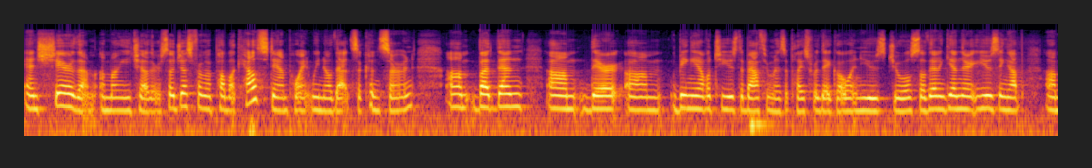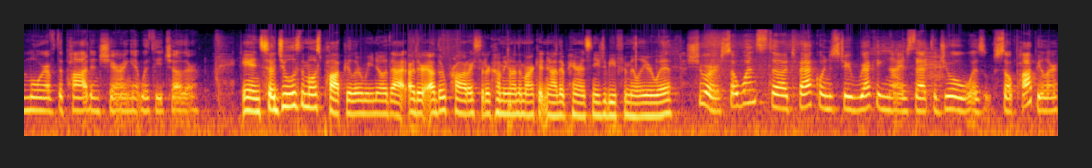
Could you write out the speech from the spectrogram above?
and share them among each other. So, just from a public health standpoint, we know that's a concern. Um, but then um, they're um, being able to use the bathroom as a place where they go and use Juuls. So, then again, they're using up uh, more of the pod and sharing it with each other. And so Juul is the most popular. We know that. Are there other products that are coming on the market now that parents need to be familiar with? Sure. So once the tobacco industry recognized that the Juul was so popular,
